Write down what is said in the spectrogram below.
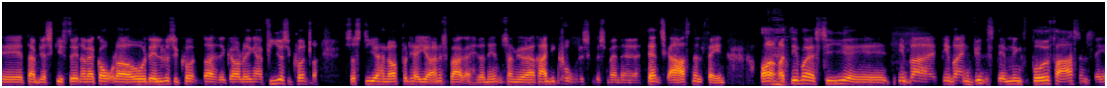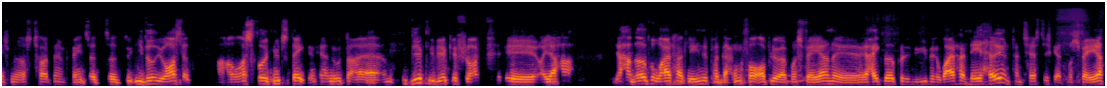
øh, der bliver skiftet ind, og hvad går der 8-11 sekunder, det gør du ikke engang 4 sekunder, så stiger han op på det her hjørnespark og hælder den ind, som jo er ret ikonisk, hvis man er dansk Arsenal-fan. Og, ja. og det må jeg sige, øh, det, var, det var en vild stemning, både for Arsenal-fans, men også Tottenham-fans. Så, så I ved jo også, at jeg har også fået et nyt stadion her nu, der er virkelig, virkelig flot, øh, og jeg har jeg har været på White Hart Lane et par gange for at opleve atmosfæren. Jeg har ikke været på det nye, men White Hart Lane havde jo en fantastisk atmosfære.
